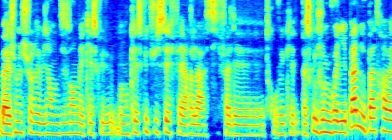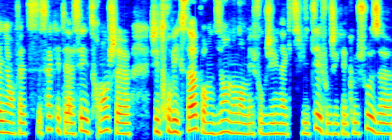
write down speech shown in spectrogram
bah, je me suis réveillée en me disant: «Mais qu'est-ce que bon, qu'est-ce que tu sais faire là?» s'il fallait trouver parce que je me voyais pas ne pas travailler, en fait. C'est ça qui était assez étrange, heu, j'ai trouvé que ça pour me disant: «Non, non, mais il faut que j'ai une activité, il faut que j'ai quelque chose», heu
